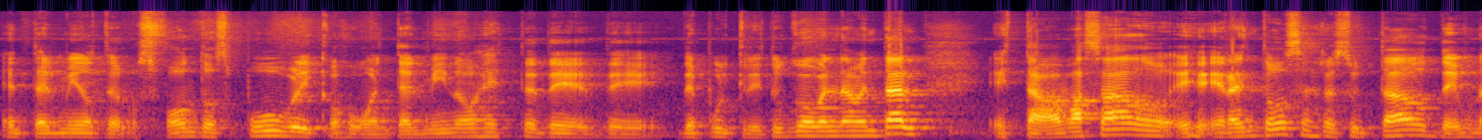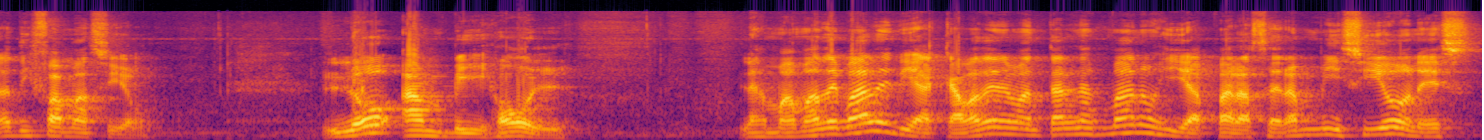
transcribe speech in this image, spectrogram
en términos de los fondos públicos o en términos este de, de pulcritud gubernamental, estaba basado, era entonces resultado de una difamación. Lo ambijol la mamá de Valerie acaba de levantar las manos y para hacer admisiones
